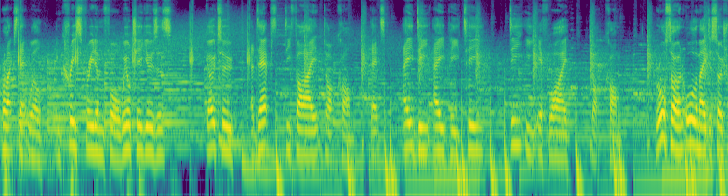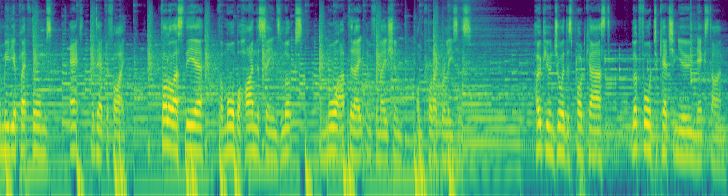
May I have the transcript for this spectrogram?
products that will increase freedom for wheelchair users, go to adaptdefy.com. That's A D A P T D E F Y.com. We're also on all the major social media platforms at Adaptdefy. Follow us there for more behind the scenes looks more up to date information on product releases. Hope you enjoyed this podcast. Look forward to catching you next time.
